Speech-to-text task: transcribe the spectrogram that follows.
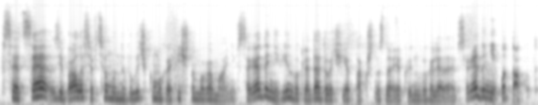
все це зібралося в цьому невеличкому графічному романі. Всередині він виглядає, до речі, я також не знаю, як він виглядає всередині. Отак, от.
